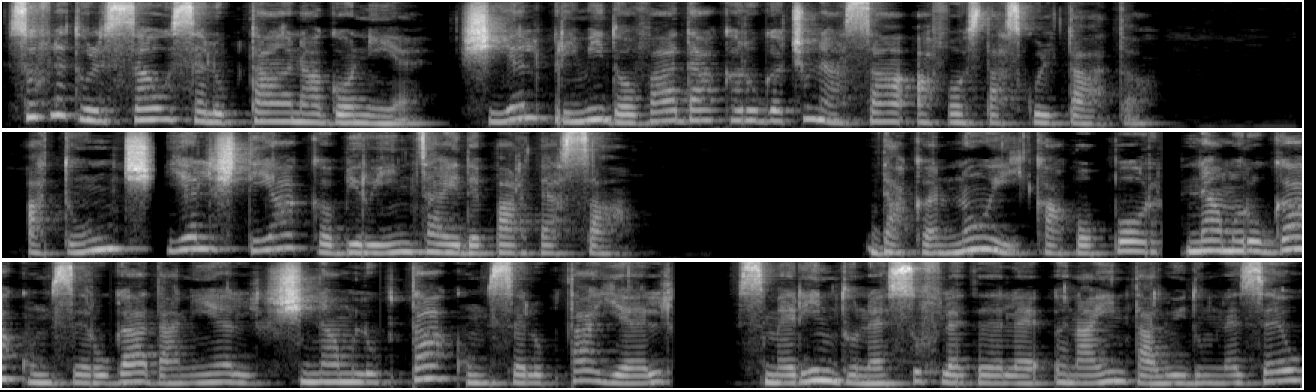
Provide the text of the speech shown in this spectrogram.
Sufletul său se lupta în agonie și el primi dovada că rugăciunea sa a fost ascultată. Atunci el știa că biruința e de partea sa. Dacă noi, ca popor, ne-am ruga cum se ruga Daniel și ne-am lupta cum se lupta el, smerindu-ne sufletele înaintea lui Dumnezeu,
